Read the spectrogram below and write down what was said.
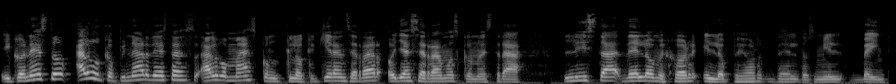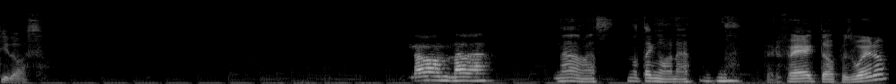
Y con esto, algo que opinar de estas, algo más con lo que quieran cerrar o ya cerramos con nuestra lista de lo mejor y lo peor del 2022. No, nada. Nada más, no tengo nada. Perfecto, pues bueno,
